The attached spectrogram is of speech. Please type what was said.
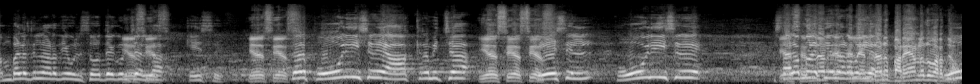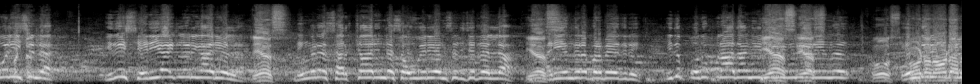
അമ്പലത്തിൽ നടത്തിയ ഉത്സവത്തെ കുറിച്ചല്ല കേസ്. സർ പോലീസിനെ ആക്രമിച്ച കേസിൽ പോലീസിനെ സ്ഥലം മാറ്റിയ നടപടി. പോലീസിന്റെ ഇത് ശരിയായിട്ടുള്ള ഒരു കാര്യമല്ല നിങ്ങളുടെ സർക്കാരിന്റെ സൗകര്യം അനുസരിച്ചിട്ടല്ല. അടിയന്തര പ്രമേയത്തിന്. ഇത് പൊതു പ്രാധാന്യം യെസ് യെസ് ഓ order order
